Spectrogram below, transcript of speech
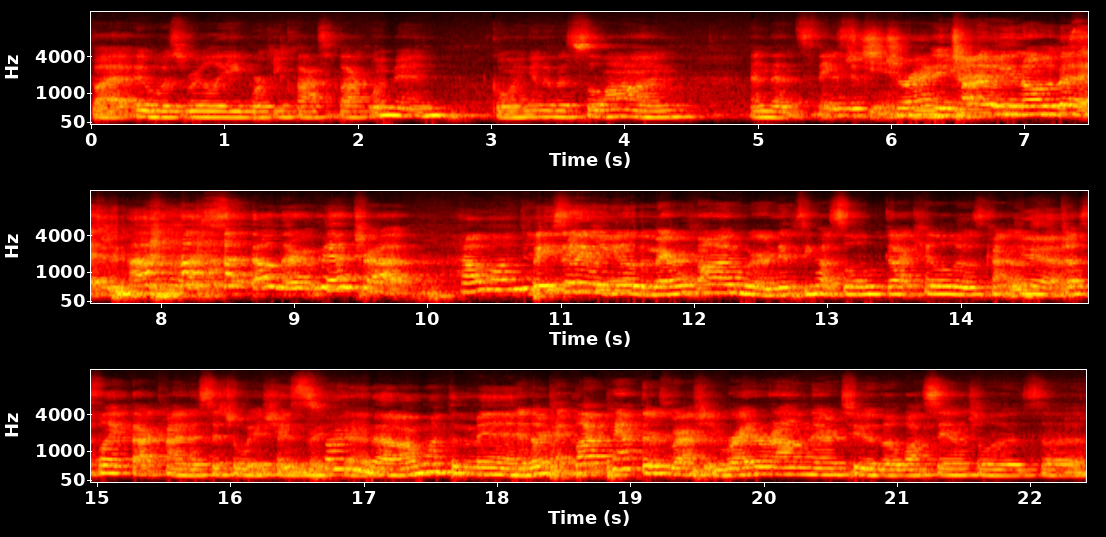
But it was really working class black women going into the salon and then snake And just skin. dragging Charlie and all of it. it. that was their man trap. How long did Basically, it like you know, the marathon where Nipsey Hussle got killed. It was kind of Yeah. just like that kind of situation. It's right funny there. though. I want the men. And the Black Panthers were actually right around there too. The Los Angeles. Uh,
